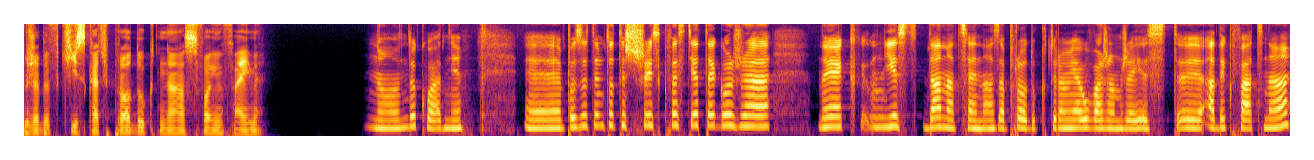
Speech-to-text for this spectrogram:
żeby wciskać produkt na swoim fejmie. No, dokładnie. E, poza tym to też jest kwestia tego, że no jak jest dana cena za produkt, którą ja uważam, że jest e, adekwatna,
